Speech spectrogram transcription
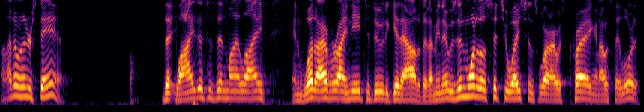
I don't understand that why this is in my life and whatever I need to do to get out of it. I mean, it was in one of those situations where I was praying and I would say, Lord,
